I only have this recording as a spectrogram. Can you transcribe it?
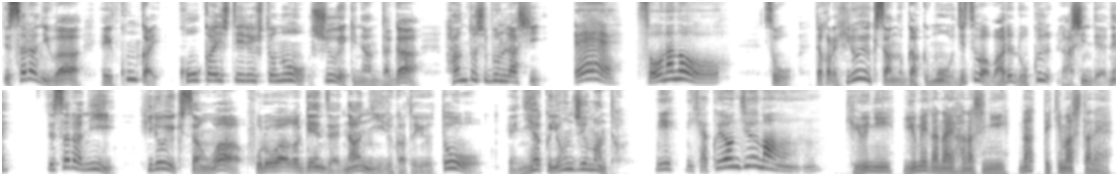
で、さらには、えー今回公開している人の収益なんだが、半年分らしい。ええ、そうなの？そう。だから、ひろゆきさんの額も実は割る6らしいんだよね。で、さらに、ひろゆきさんはフォロワーが現在何人いるかというと、えー240万と。に、240万。急に夢がない話になってきましたね。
